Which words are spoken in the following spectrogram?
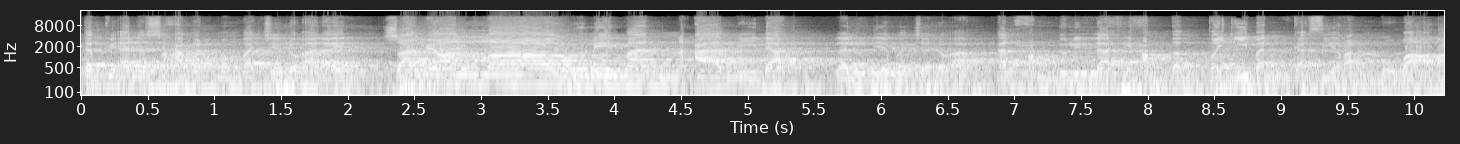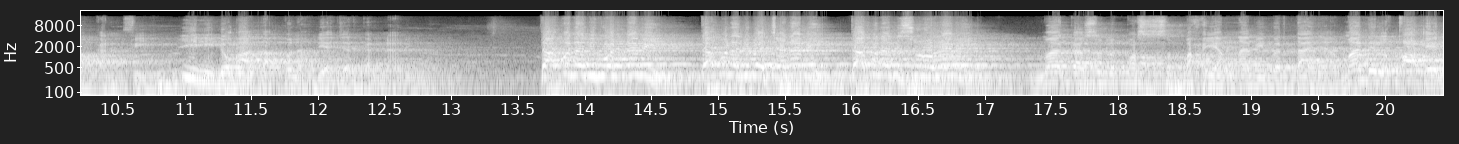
Tapi ada sahabat membaca doa lain sami Allahu liman hamidah lalu dia baca doa alhamdulillahi hamdan tayyiban katsiran mubarakan fi. Ini doa tak pernah diajarkan Nabi. Tak pernah dibuat Nabi tak pernah dibaca Nabi tak pernah disuruh Nabi. Maka selepas sembahyang Nabi bertanya manil qail?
